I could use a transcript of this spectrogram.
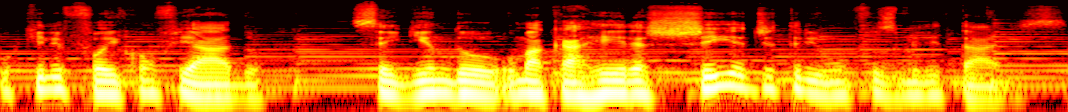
o que lhe foi confiado, seguindo uma carreira cheia de triunfos militares.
